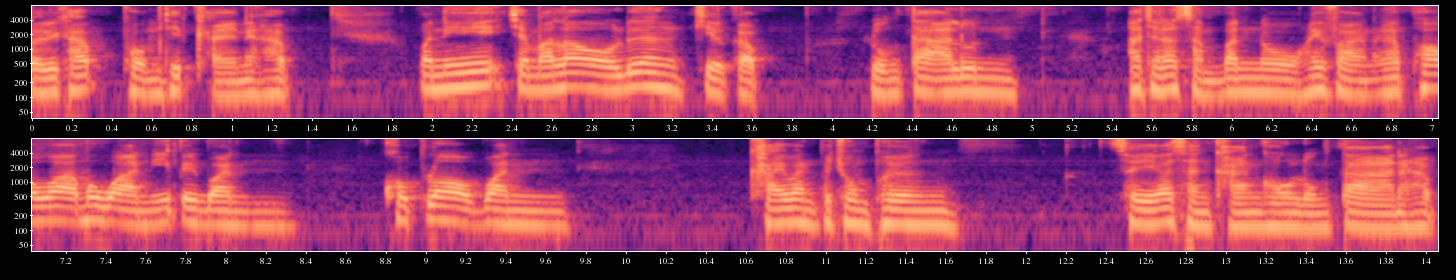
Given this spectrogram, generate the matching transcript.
วัสดีครับ ผมทิศไข่นะครับ วันนี้จะมาเล่าเรื่องเกี่ยวกับหลวงตาอรุณอาจารย์สัมปันโนให้ฟังนะครับ เพราะว่าเมื่อวานนี้เป็นวันครบรอบวันคล้ายวันประชมเพลิงสรีระสังขารของหลวงตานะครับ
